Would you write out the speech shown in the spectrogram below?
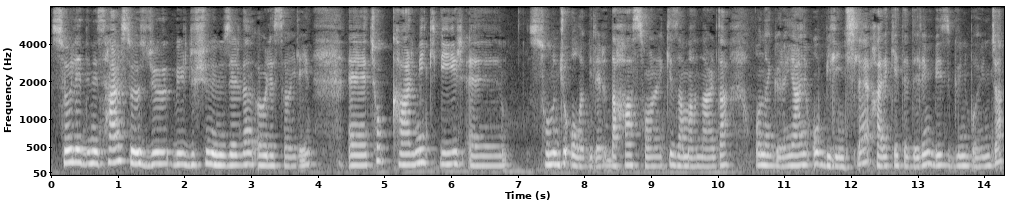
Söylediğiniz her sözcüğü bir düşünün üzerinden öyle söyleyin. E, çok karmik bir e, sonucu olabilir daha sonraki zamanlarda ona göre. Yani o bilinçle hareket edelim biz gün boyunca.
